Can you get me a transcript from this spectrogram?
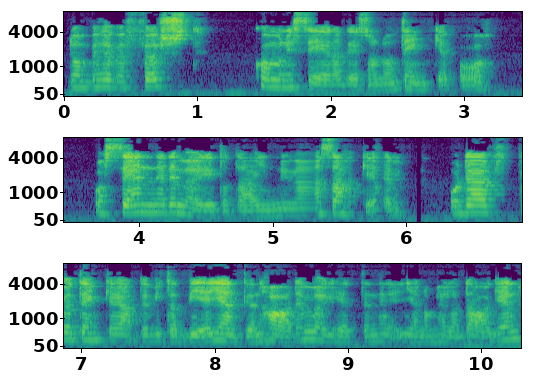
De behöver först kommunicera det som de tänker på och sen är det möjligt att ta in nya saker. Och därför tänker jag att det är viktigt att vi egentligen har den möjligheten genom hela dagen.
